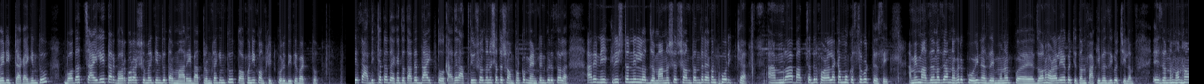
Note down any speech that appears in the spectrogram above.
বেডির টাকায়। কিন্তু বদার চাইলেই তার ঘর করার সময় কিন্তু তার মার এই বাথরুমটা কিন্তু তখনই কমপ্লিট করে দিতে পারতো। আধিক্যতা দেখাইতো তাদের দায়িত্ব, তাদের আত্মীয় স্বজনের সাথে সম্পর্ক মেনটেন করে চলা। আরে নিকৃষ্ট নির্লজ্জ, মানুষের সন্তানদের এখন পরীক্ষা। আমরা বাচ্চাদের পড়ালেখা মুখস্থ করতেছি। আমি মাঝে মাঝে আপনার ঘরে কই না যে, মনে যখন হড়ালিয়া করছি, তখন ফাঁকিবাজি করছিলাম। এই জন্য মনে হয়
